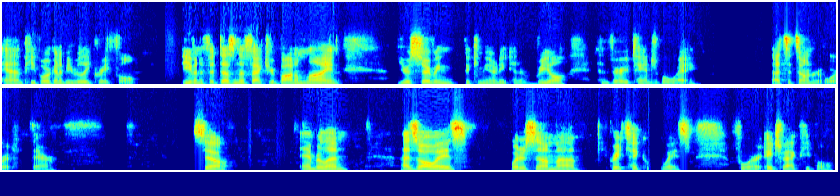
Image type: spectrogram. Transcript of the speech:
and people are going to be really grateful. Even if it doesn't affect your bottom line, you're serving the community in a real and very tangible way. That's its own reward there. So, Amberlynn, as always, what are some uh, great takeaways for HVAC people?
